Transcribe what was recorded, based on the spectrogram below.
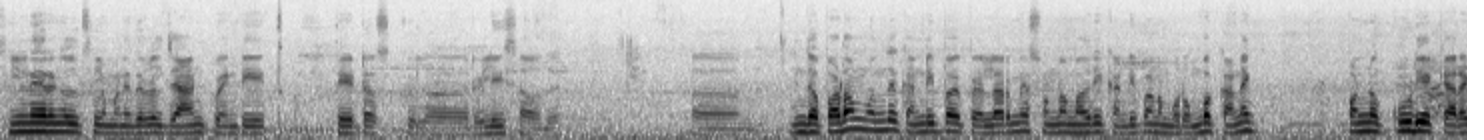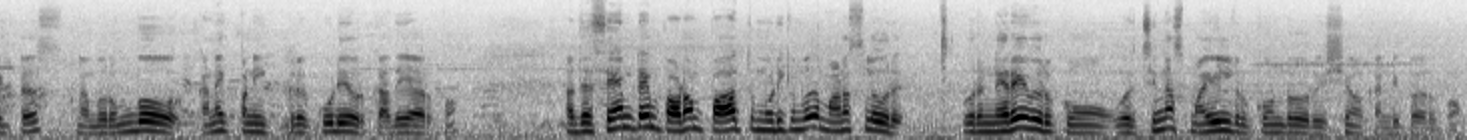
சில நேரங்கள் சில மனிதர்கள் ஜான் டுவெண்ட்டி எயித் தேட்டர்ஸ்குள்ள ரிலீஸ் ஆகுது. இந்த படம் வந்து கண்டிப்பாக இப்போ எல்லாருமே சொன்ன மாதிரி கண்டிப்பாக நம்ம ரொம்ப கனெக்ட் பண்ணக்கூடிய கேரக்டர்ஸ் நம்ம ரொம்ப கனெக்ட் பண்ணிக்கிற கூடிய ஒரு கதையாக இருக்கும். அட் த சேம் டைம் படம் பார்த்து முடிக்கும்போது மனசில் ஒரு ஒரு நிறைவு இருக்கும். ஒரு சின்ன ஸ்மைல் இருக்குன்ற ஒரு விஷயம் கண்டிப்பாக இருக்கும்.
